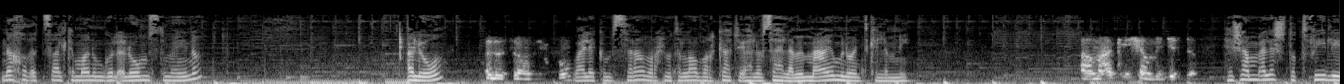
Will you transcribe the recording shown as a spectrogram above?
ناخذ اتصال كمان ونقول ألو مستمعينا؟ ألو؟ ألو السلام عليكم. وعليكم السلام ورحمة الله وبركاته. أهلا وسهلا من معاي ومن وين تكلمني؟ آه معك هشام من جدة. هشام معلش تطفي لي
